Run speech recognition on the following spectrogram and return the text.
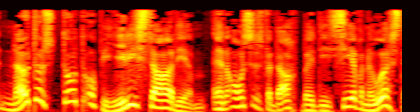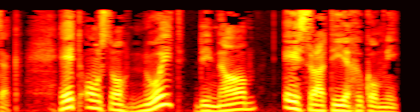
nou tot tot op hierdie stadium en ons is vandag by die 7de hoofstuk, het ons nog nooit die naam Esra teëgekom nie.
